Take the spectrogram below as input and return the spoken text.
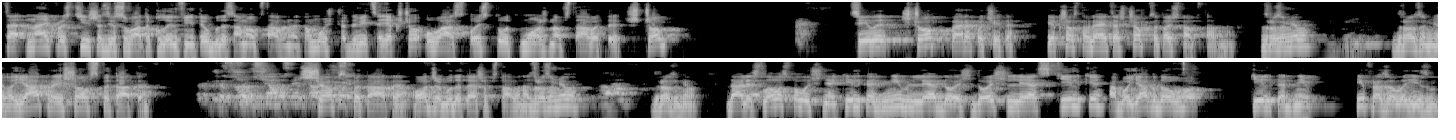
це найпростіше з'ясувати, коли інфінітив буде саме обставиною. Тому що дивіться, якщо у вас ось тут можна вставити щоб, сіли, щоб перепочити. Якщо вставляється щоб, це точно обставина. Зрозуміло? Зрозуміло. Я прийшов спитати. Щоб спитати. Отже, буде теж обставина. Зрозуміло? Зрозуміло. Далі слово сполучення. Кілька днів лє дощ. Дощ лє скільки або як довго? Кілька днів. І фразеологізм.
